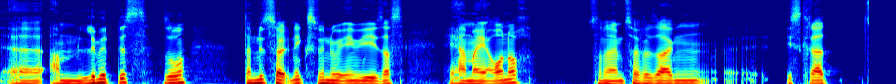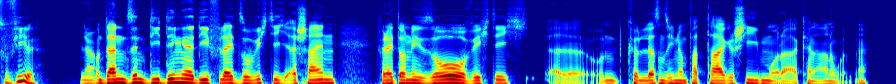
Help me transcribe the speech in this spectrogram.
äh, am Limit bist, so, dann nützt halt nichts, wenn du irgendwie sagst, ja, mach ich auch noch, sondern im Zweifel sagen, äh, ist gerade zu viel. Ja. Und dann sind die Dinge, die vielleicht so wichtig erscheinen, vielleicht doch nicht so wichtig äh, und können, lassen sich noch ein paar Tage schieben oder keine Ahnung was, ne?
